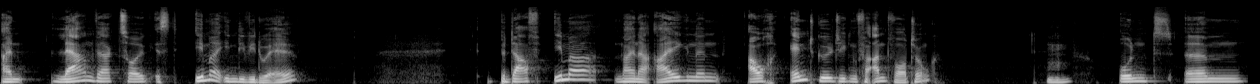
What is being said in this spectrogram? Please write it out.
ein Lernwerkzeug ist immer individuell, bedarf immer meiner eigenen, auch endgültigen Verantwortung. Mhm. Und ähm,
